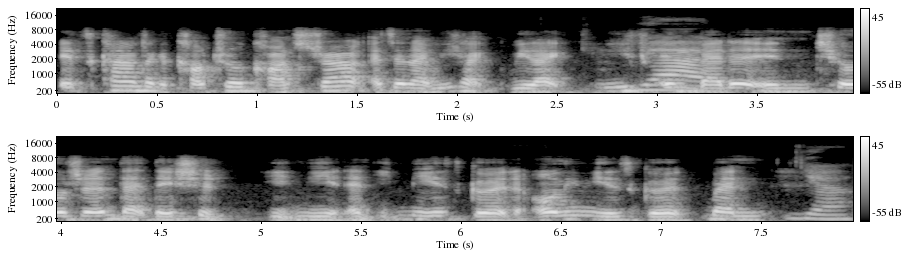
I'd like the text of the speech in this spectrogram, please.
it's kind of like a cultural construct, as in like we like we like we've yeah. embedded in children that they should eat meat and eat meat is good, only meat is good. When yeah,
